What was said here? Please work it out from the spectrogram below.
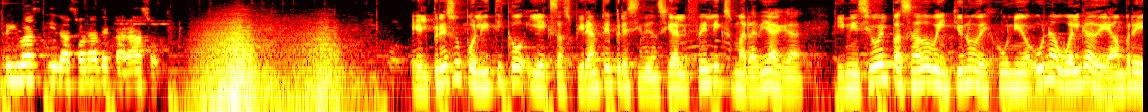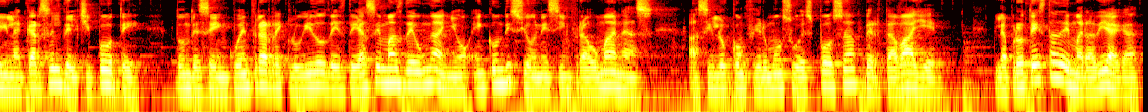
Rivas y las zonas de Carazo. El preso político y exaspirante presidencial Félix Maradiaga inició el pasado 21 de junio una huelga de hambre en la cárcel del Chipote, donde se encuentra recluido desde hace más de un año en condiciones infrahumanas. Así lo confirmó su esposa Berta Valle. La protesta de Maradiaga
